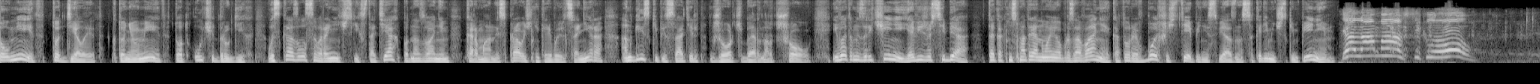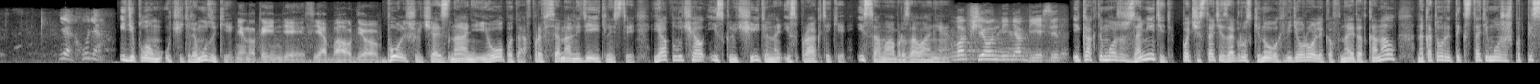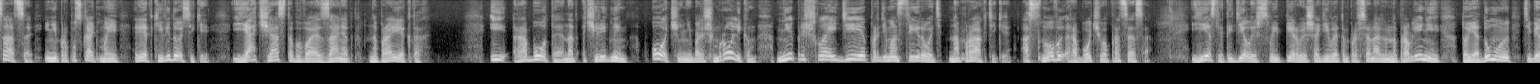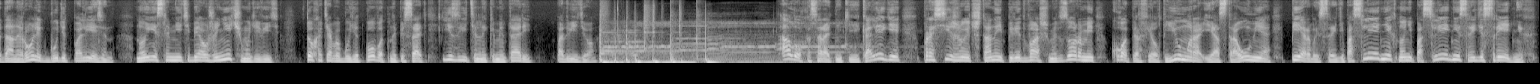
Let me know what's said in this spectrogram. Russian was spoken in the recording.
Кто умеет, тот делает. Кто не умеет, тот учит других. Высказывался в иронических статьях под названием «Карманный справочник революционера» английский писатель Джордж Бернард Шоу. И в этом изречении я вижу себя, так как, несмотря на мое образование, которое в большей степени связано с академическим пением, не, хуйня. И диплом учителя музыки. Не, ну ты индеец, я балдю. Большую часть знаний и опыта в профессиональной деятельности я получал исключительно из практики и самообразования. Вообще он меня бесит. И как ты можешь заметить, по частоте загрузки новых видеороликов на этот канал, на который ты, кстати, можешь подписаться и не пропускать мои редкие видосики, я часто бываю занят на проектах. И работая над очередным очень небольшим роликом мне пришла идея продемонстрировать на практике основы рабочего процесса. Если ты делаешь свои первые шаги в этом профессиональном направлении, то я думаю, тебе данный ролик будет полезен. Но если мне тебя уже нечем удивить, то хотя бы будет повод написать язвительный комментарий под видео. Алоха, соратники и коллеги, просиживает штаны перед вашими взорами Копперфилд юмора и остроумия, первый среди последних, но не последний среди средних.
